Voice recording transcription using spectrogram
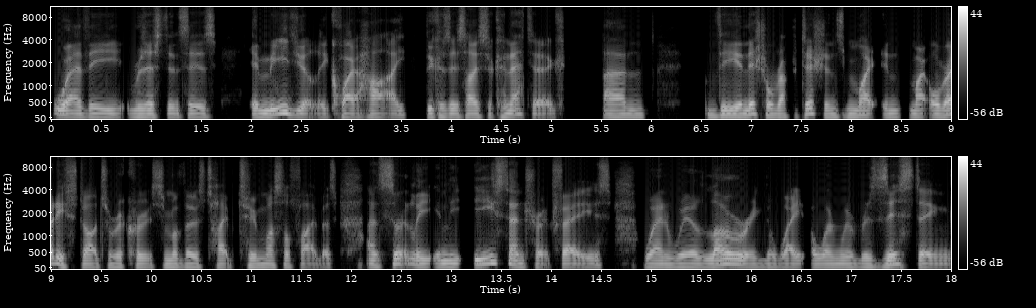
where the resistance is immediately quite high because it's isokinetic, um, the initial repetitions might in, might already start to recruit some of those type 2 muscle fibers. And certainly in the eccentric phase when we're lowering the weight or when we're resisting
